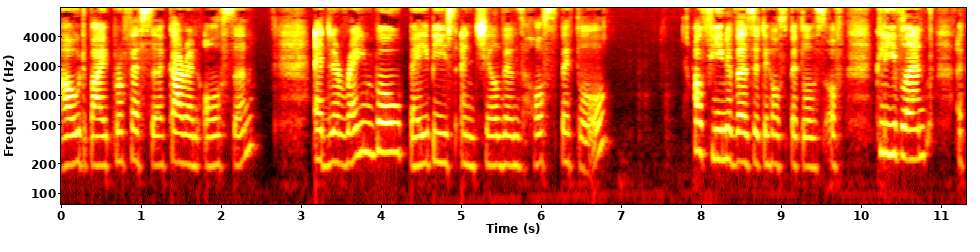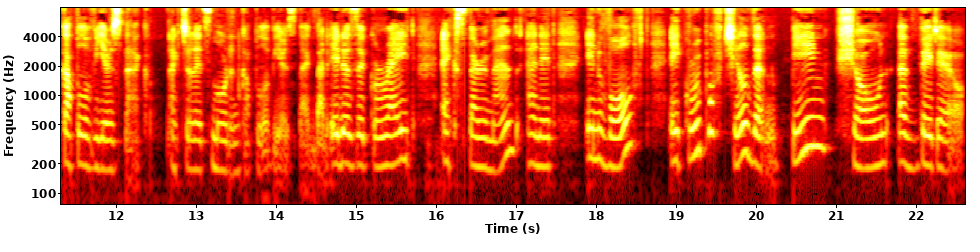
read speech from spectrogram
out by Professor Karen Olness at the Rainbow Babies and Children's Hospital of University Hospitals of Cleveland a couple of years back. Actually, it's more than a couple of years back, but it is a great experiment and it involved a group of children being shown a video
